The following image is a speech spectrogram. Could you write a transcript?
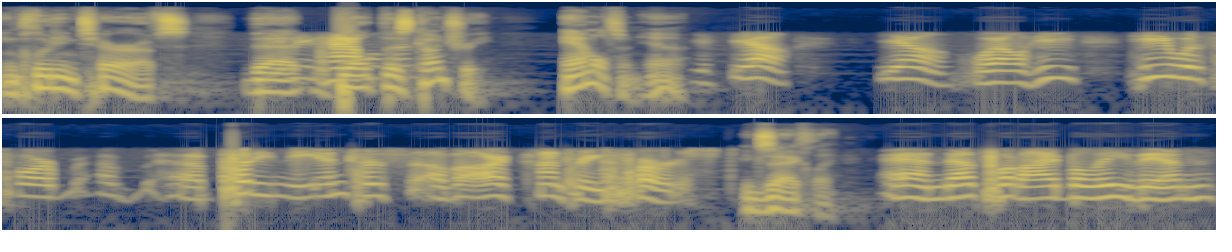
including tariffs, that built this country. Hamilton, yeah. Yeah, yeah. Well, he he was for uh, uh, putting the interests of our country first, Exactly. and that's what I believe in.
